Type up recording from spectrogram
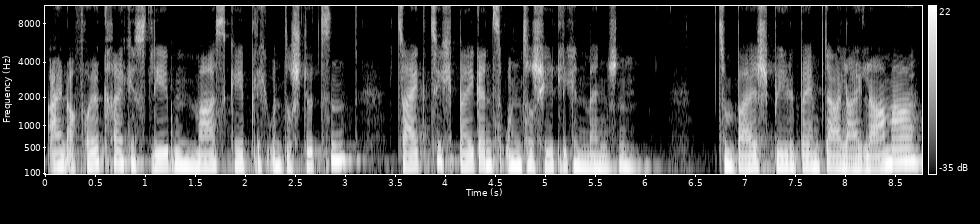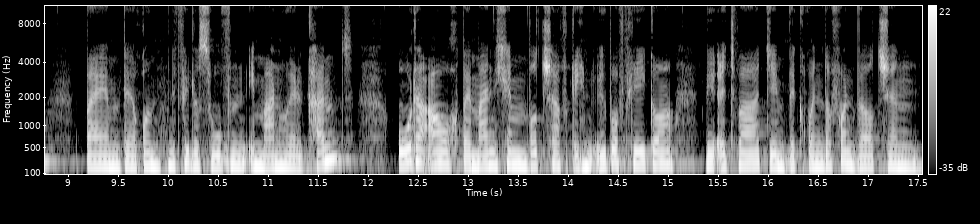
ein erfolgreiches Leben maßgeblich unterstützen, zeigt sich bei ganz unterschiedlichen Menschen. Zum Beispiel beim Dalai Lama, beim berühmten Philosophen Immanuel Kant oder auch bei manchem wirtschaftlichen Überflieger, wie etwa dem Begründer von Virgin.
